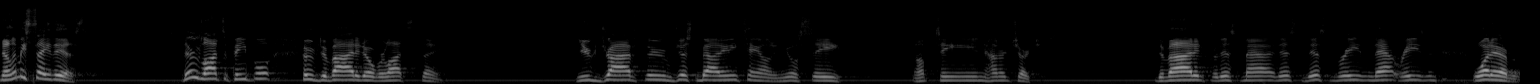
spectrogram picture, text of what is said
Now, let me say this there's lots of people who've divided over lots of things. You drive through just about any town and you'll see umpteen hundred churches divided for this, matter, this, this reason, that reason, whatever.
